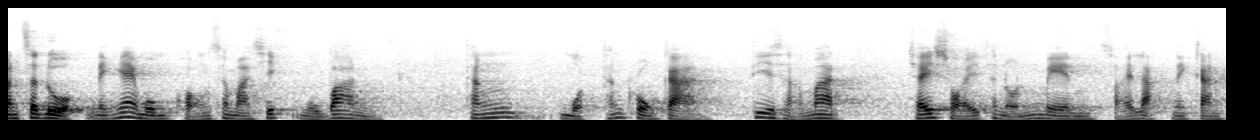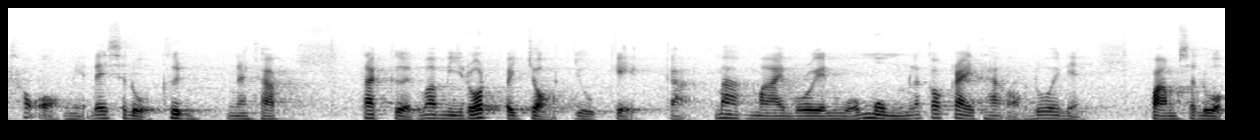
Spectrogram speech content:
มันสะดวกในแง่มุมของสมาชิกหมู่บ้านทั้งหมดทั้งโครงการ ที่สามารถใช้สอยถนนเมนสายหลักในการเข้าออกเนี่ยได้สะดวกขึ้นนะครับถ้าเกิดว่ามีรถไปจอดอยู่เกะกะมากมายบริเวณหัวมุม แล้วก็ใกล้ทางออกด้วยเนี่ยความสะดวก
